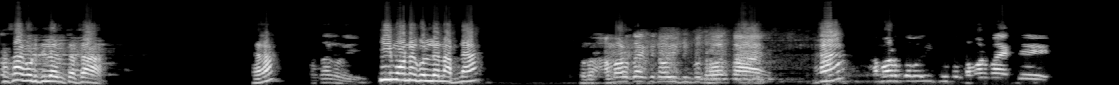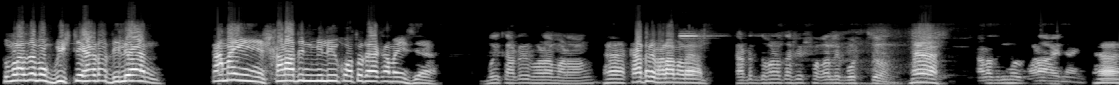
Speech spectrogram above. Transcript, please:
চাচা করে দিলেন চাচা। হ্যাঁ কি মনে করলেন আপনার আমারও তো একদিন ওই বিপদ হওয়ার পায়। হ্যাঁ? আমারও তো ওই বিপদ হওয়ার পায় একদিন তোমরা যে মোক বিশ টাকাটা দিলেন কামাই সারাদিন মিলি কত টাকা কামাইছে? মুই কাঠের ভাড়া মারং। হ্যাঁ কাঠের ভাড়া মারেন। কাঠের দোকানে আসি সকালে বসছন হ্যাঁ। সারাদিন মোর ভাড়া হয় নাই। হ্যাঁ।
